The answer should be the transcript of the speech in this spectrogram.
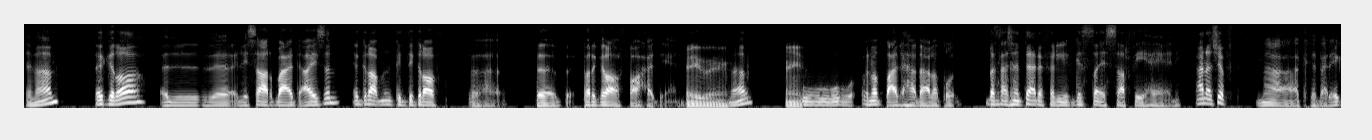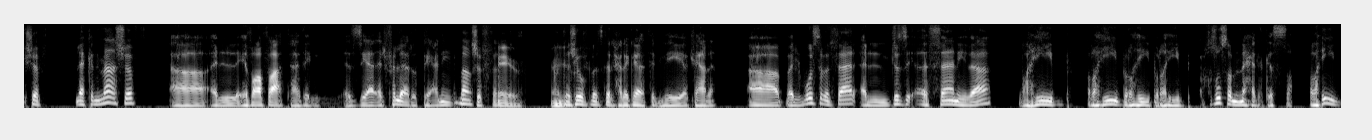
تمام؟ اقرأ ال- اللي صار بعد آيزن اقرأ ممكن تقرا في في paragraph واحد يعني. أيوه تمام؟ أيوة. ونط على هذا على طول. بس عشان تعرف القصة إيش صار فيها يعني. أنا شفت ما أكذب عليك شفت. لكن ما شفت آه الإضافات هذه الزيادة ال filler يعني ما شفت. أيوه انت شوف بس الحلقات اللي هي كانت. آه الموسم الثاني الجزء الثاني ذا رهيب رهيب رهيب رهيب. خصوصا من ناحية القصة. رهيب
